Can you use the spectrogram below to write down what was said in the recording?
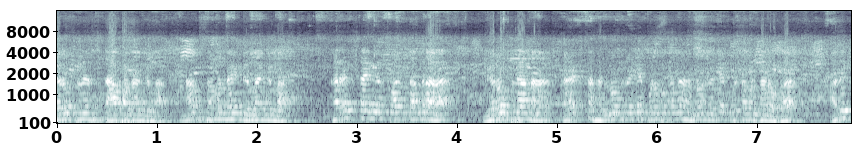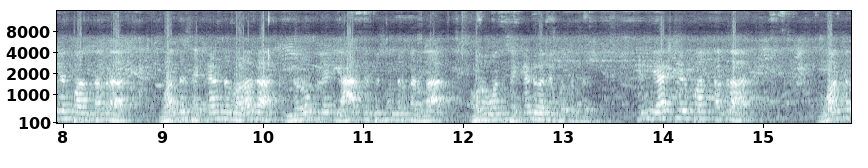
ಏರೋಪ್ಲೇನ್ ಸ್ಟಾಪ್ ಆಗಂಗಿಲ್ಲ. ನಮ್ಮ ಸಂಬಂಧ ಇಲ್ಲಂಗಿಲ್ಲ. ಕರೆಕ್ಟ್ ಆಗಿಪ್ಪ ಅಂತಂದ್ರ ಏರೋಪ್ಲೇನ್ ಕರೆಕ್ಟ್ ಹನ್ನೊಂದು ಗಂಟೆ ಬಿಡ್ಬೇಕಂದ್ರೆ ಹನ್ನೊಂದು ಗಂಟೆಗೆ ಬಿಟ್ಟ ಬರ್ತಾರ ಅವ್ರ. ಅದಕ್ಕೇನಪ್ಪ ಅಂತಂದ್ರ ಒಂದು ಸೆಕೆಂಡ್ ಒಳಗ ಏರೋಪ್ಲೇನ್ ಯಾರು ತಪ್ಪಿಸ್ಕೊಂಡಿರ್ತಾರಲ್ಲ, ಅವ್ರು ಒಂದು ಸೆಕೆಂಡ್ ವ್ಯಾಲ್ಯೂ ಗೊತ್ತಿರ್ತಾರೆ ಇನ್ನು ಏನಪ್ಪ ಅಂತಂದ್ರ ಒಂದು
